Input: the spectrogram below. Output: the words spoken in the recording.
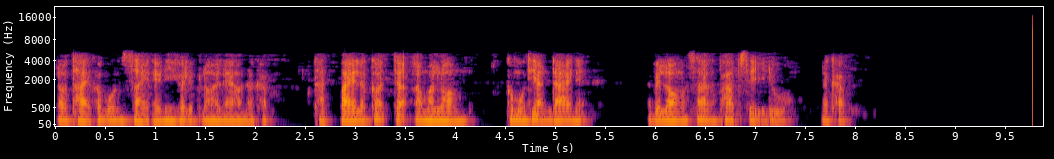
เราถ่ายข้อมูลใส่ในนี้ก็เรียบร้อยแล้วนะครับ ถัดไปแล้วก็จะเอามาลองข้อมูลที่อ่านได้เนี่ยไปลองสร้างภาพสีดูนะครับ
